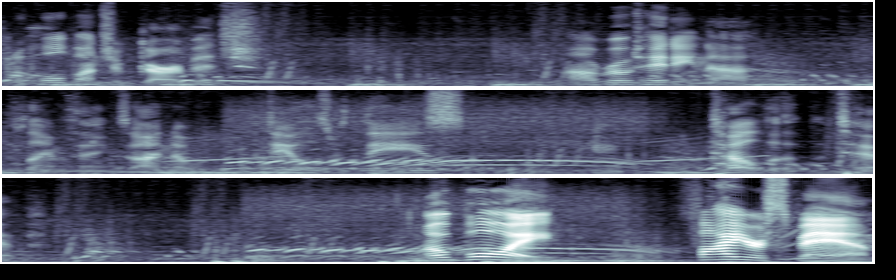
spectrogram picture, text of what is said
Got a whole bunch of garbage. Uh, rotating uh, flame things. I know deals with these. You can tell the, the tip. Oh boy! Fire spam!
